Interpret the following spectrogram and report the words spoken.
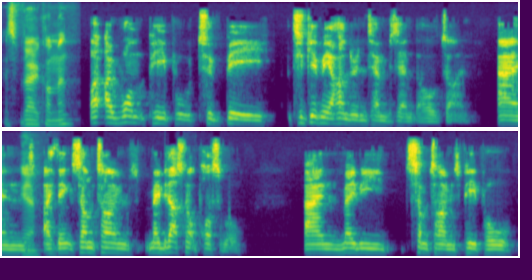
that's very common. I, I want people to be to give me 110 percent the whole time And Yeah. I think sometimes maybe that's not possible. And maybe sometimes people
